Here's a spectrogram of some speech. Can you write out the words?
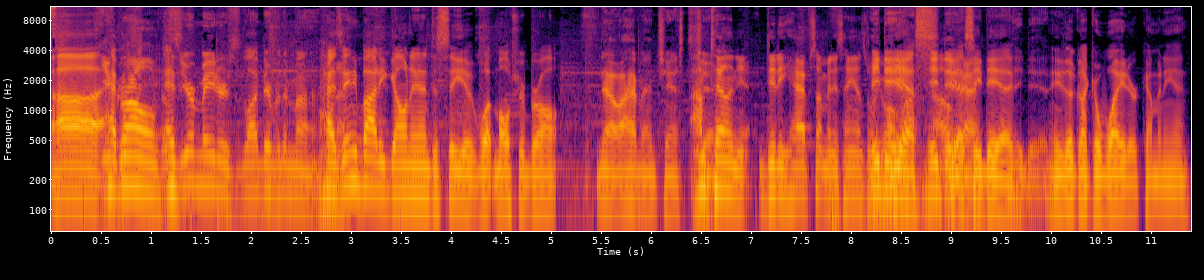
Uh, have, grown. Has, your meter's a lot different than mine. Has anybody gone in to see what Moultrie brought? No, I haven't had a chance to I'm check. telling you, did he have something in his hands? When He did. Yes, he did. Yes, he did. He did. He looked like a waiter coming in,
